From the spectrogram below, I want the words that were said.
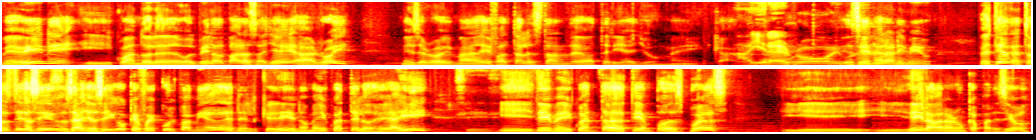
Me vine y cuando le devolví las varas a, Jay- a Roy, me dice Roy, mae, falta el stand de batería. Y yo, me cago. Ay, era de puta". Roy, Y sí, no era ni mío. ¿Me entiendes? Entonces yo sí, o sea, yo sí digo que fue culpa mía en el que di, no me di cuenta y lo dejé ahí. Sí, sí. Y di, me di cuenta tiempo después y, y di, la vara nunca apareció.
